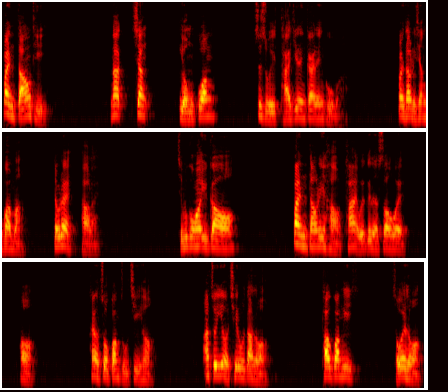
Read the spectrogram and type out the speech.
半导体，那像永光是属于台积电概念股嘛，半导体相关嘛，对不对？好来，节目公开预告哦，半导体好，它也会跟着收惠。哦。还有做光阻剂哈，啊，最近有切入到什么？抛光翼，所谓什么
